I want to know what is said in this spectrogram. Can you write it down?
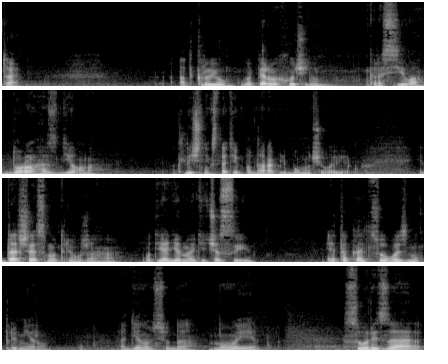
так. Открыл. Во-первых, очень красиво, дорого сделано. Отличный, кстати, подарок любому человеку. И дальше я смотрю уже, ага. Вот я одену эти часы, это кольцо возьму, к примеру, одену сюда. Ну и сори за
